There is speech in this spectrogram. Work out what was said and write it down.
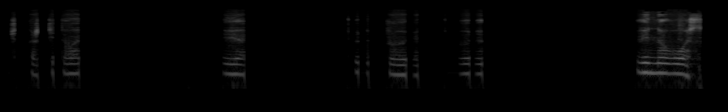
Четверті, давай. Дев'ять. Сюди провіряємо. Сюди. Він на восьм.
